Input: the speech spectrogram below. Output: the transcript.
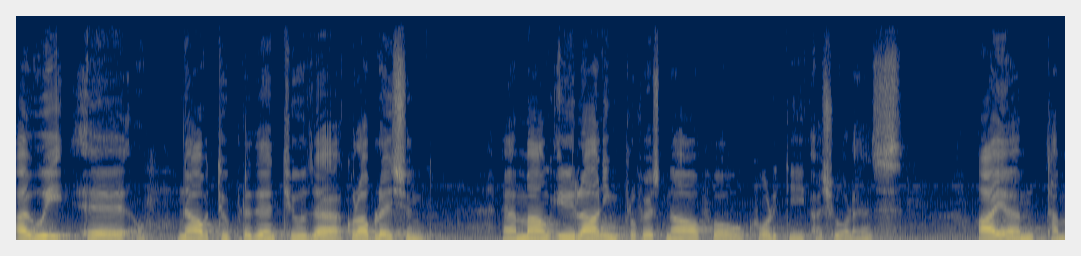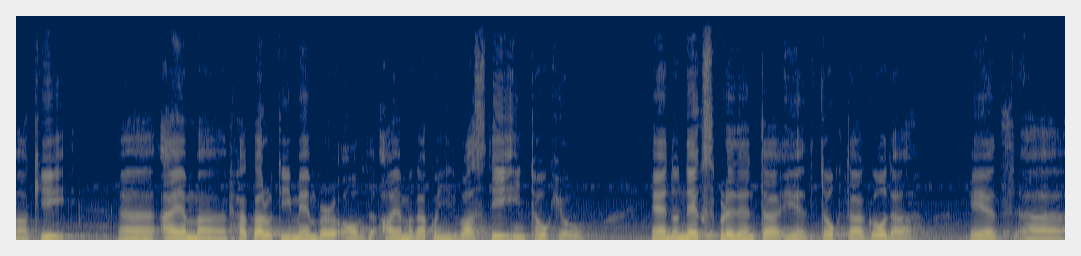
Uh, we uh, now to present to the collaboration among e-learning professional for quality assurance. I am Tamaki. Uh, I am a faculty member of the Aoyama Gakuin University in Tokyo. And the next presenter is Dr. Goda, is a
